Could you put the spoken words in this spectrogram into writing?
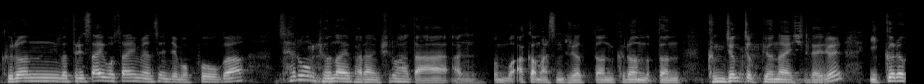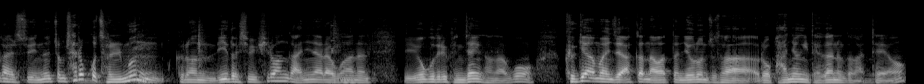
그런 것들이 쌓이고 쌓이면서 이제 목포가 새로운 변화의 바람이 필요하다. 아, 뭐 아까 말씀드렸던 그런 어떤 긍정적 변화의 시대를 이끌어갈 수 있는 좀 새롭고 젊은 그런 리더십이 필요한 거 아니냐라고 하는 요구들이 굉장히 강하고 그게 아마 이제 아까 나왔던 여론조사로 반영이 돼가는 것 같아요.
